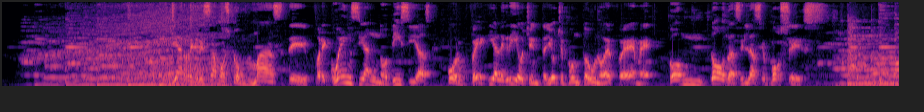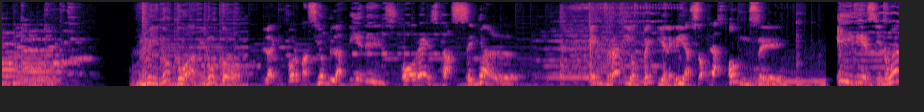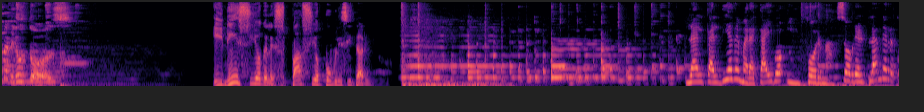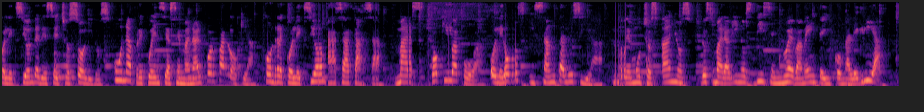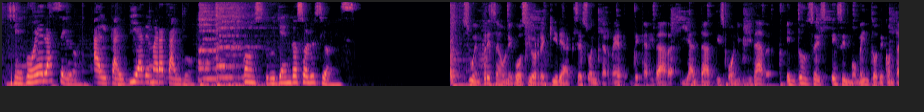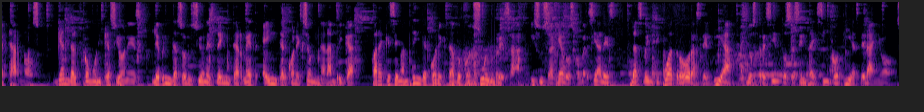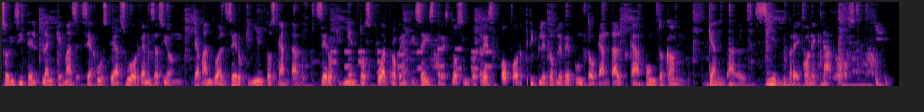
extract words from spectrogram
Ya regresamos con más de Frecuencia Noticias por Fe y Alegría 88.1 FM con todas las voces. Minuto a minuto, la información la tienes por esta señal. En Radio Fe y Alegría son las 11 y 19 minutos. Inicio del espacio publicitario. La Alcaldía de Maracaibo informa sobre el plan de recolección de desechos sólidos, una frecuencia semanal por parroquia, con recolección casa a casa. Mares, Coquibacoa, Olerobos y Santa Lucía. Luego de muchos años, los maravinos dicen nuevamente y con alegría, llegó el aseo. Alcaldía de Maracaibo. Construyendo soluciones. Su empresa o negocio requiere acceso a Internet de calidad y alta disponibilidad. Entonces es el momento de contactarnos. Gandalf Comunicaciones le brinda soluciones de Internet e interconexión inalámbrica para que se mantenga conectado con su empresa y sus aliados comerciales las 24 horas del día, los 365 días del año. Solicite el plan que más se ajuste a su organización llamando al 0500 Gandalf 0500 426 3253 o por www.gandalfk.com Gandalf, siempre conectados.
